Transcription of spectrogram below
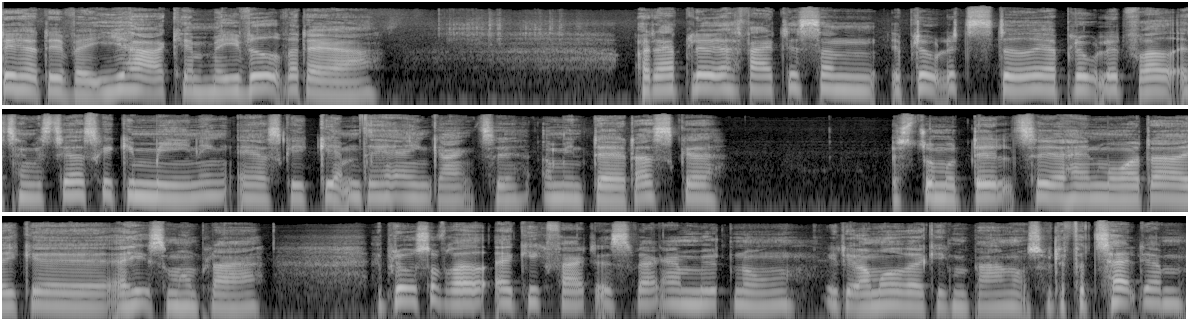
Det her, det er, hvad I har at kæmpe med. I ved, hvad det er. Og der blev jeg faktisk sådan, jeg blev lidt sted, jeg blev lidt vred. Jeg tænkte, hvis det her skal give mening, at jeg skal igennem det her en gang til, og min datter skal stå model til at have en mor, der ikke øh, er helt, som hun plejer. Jeg blev så vred, at jeg gik faktisk, hver gang jeg mødte nogen i det område, hvor jeg gik med barn, så det fortalte jeg dem,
